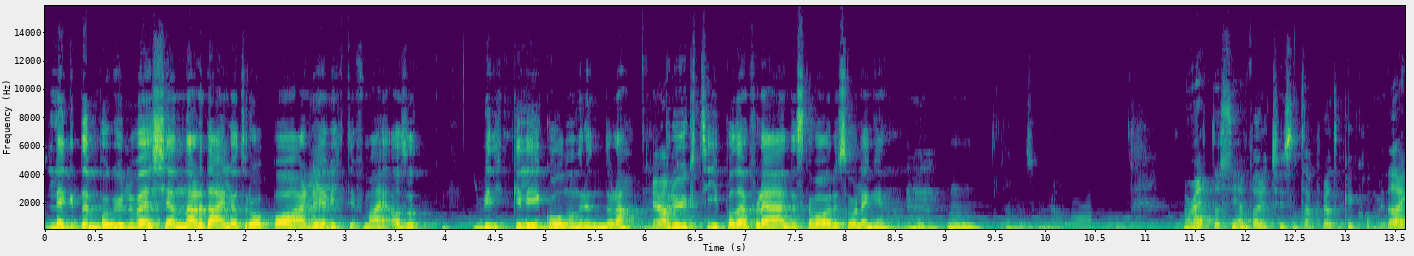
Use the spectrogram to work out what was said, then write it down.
Legg dem på gulvet. Kjenn er det deilig å trå på. Er det Mm. viktig for meg? Altså virkelig gå noen runder, da. Ja. Bruk tid på det, for det, det skal vare så lenge. Mm. Mm. Ja, men så bra. All right, da sier jeg bare tusen takk for at dere kom i dag.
